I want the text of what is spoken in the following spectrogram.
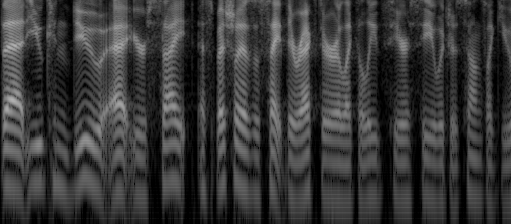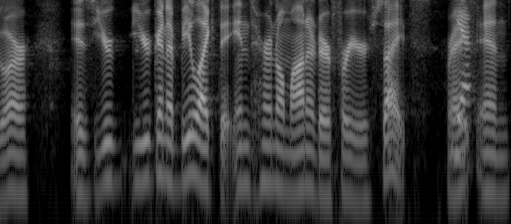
that you can do at your site, especially as a site director or like a lead CRC, which it sounds like you are, is you're you're gonna be like the internal monitor for your sites, right? Yes. And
